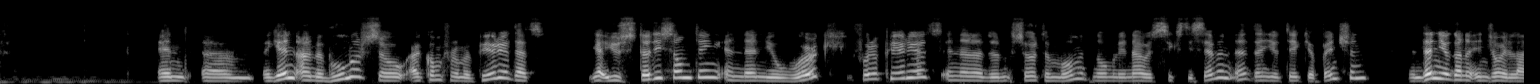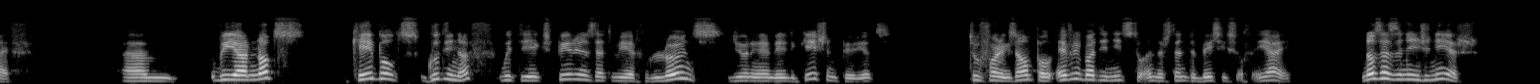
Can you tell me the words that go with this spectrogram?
And um, again, I'm a boomer, so I come from a period that's yeah, you study something and then you work for a period, and then at a certain moment, normally now it's 67, eh, then you take your pension, and then you're gonna enjoy life. Um, we are not cabled good enough with the experience that we have learned during an education period to, for example, everybody needs to understand the basics of AI, not as an engineer,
